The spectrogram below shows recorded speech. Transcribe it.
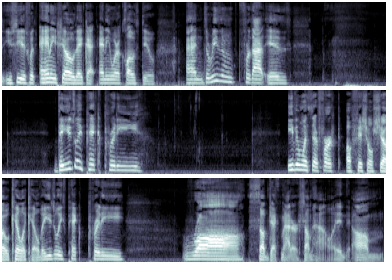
you see this with any show they get anywhere close to, and the reason for that is they usually pick pretty. Even with their first official show, Kill la Kill, they usually pick pretty raw subject matter somehow. And, um,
